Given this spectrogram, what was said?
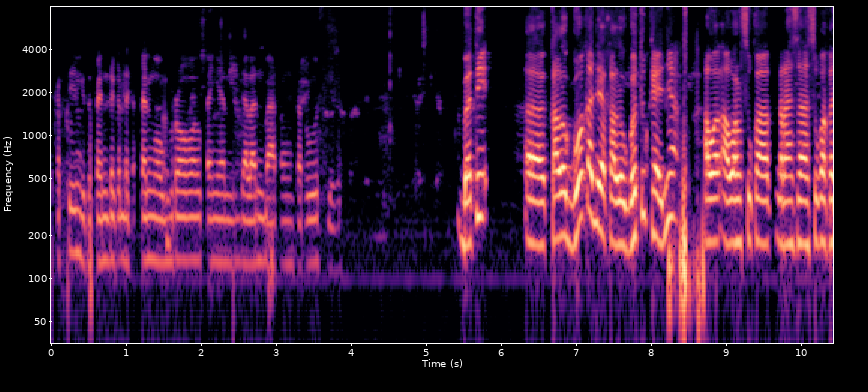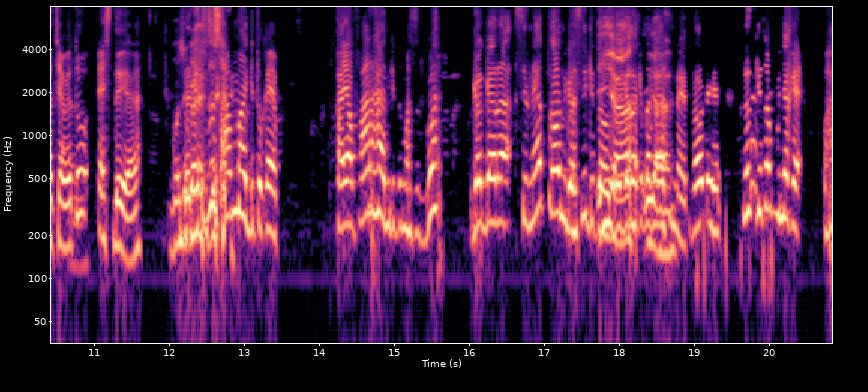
deketin gitu pengen deket-deket pengen ngobrol pengen jalan bareng terus gitu. Berarti eh, kalau gue kan ya kalau gue tuh kayaknya awal-awal suka ngerasa suka ke cewek tuh SD ya. gue Dan juga itu tuh sama gitu kayak kayak Farhan gitu maksud gue gara-gara sinetron gak sih gitu Iya, gara-gara kita iya. gara sinetron nih terus kita punya kayak wah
